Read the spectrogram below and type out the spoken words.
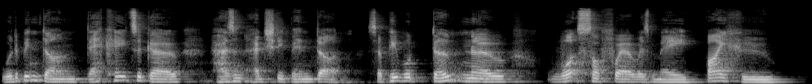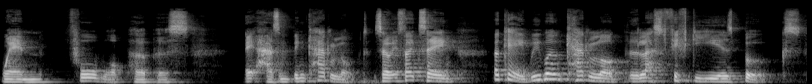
would have been done decades ago hasn't actually been done. So people don't know what software was made by who, when, for what purpose. It hasn't been cataloged. So it's like saying, okay, we won't catalog the last 50 years books.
